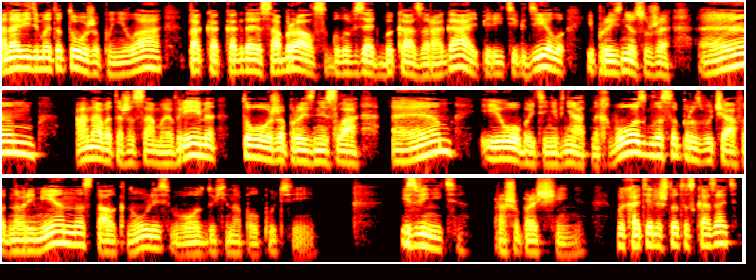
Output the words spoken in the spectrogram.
Она, видимо, это тоже поняла, так как, когда я собрался было взять быка за рога и перейти к делу, и произнес уже «эм», она в это же самое время тоже произнесла «эм», и оба эти невнятных возгласа, прозвучав одновременно, столкнулись в воздухе на полпути. Извините, прошу прощения. Вы хотели что-то сказать?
